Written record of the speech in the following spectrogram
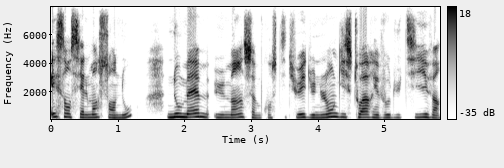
essentiellement sans nous nous-mêmes, humains, sommes constitués d'une longue histoire évolutive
